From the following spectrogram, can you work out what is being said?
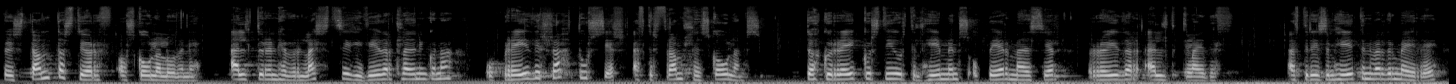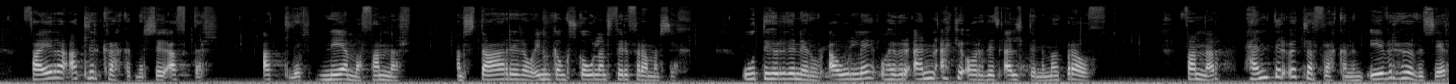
Þau standa stjörf á skólalóðinni. Eldurinn hefur læst sig í viðarklæðninguna og breyðir hratt úr sér eftir framhleið skólans. Dökkur reykur stígur til himins og ber með sér rauðar eldglæður. Eftir því sem hitin verður meiri, færa allir krakkarnir sig aftar. Allir nema fannar. Hann starir á ingang skólans fyrir framann sig. Útihurðin er úr áli og hefur enn ekki orðið eldinum að bráð. Fannar hendir öllarfrakkanum yfir höfuð sér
